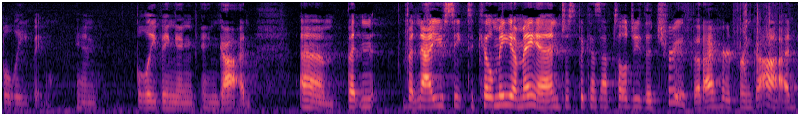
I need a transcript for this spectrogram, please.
believing and believing in, in God. Um, but but now you seek to kill me, a man, just because I've told you the truth that I heard from God.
